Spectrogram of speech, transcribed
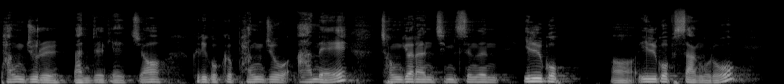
방주를 만들게 했죠. 그리고 그 방주 안에 정결한 짐승은 일곱 어, 일곱 쌍으로 음,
